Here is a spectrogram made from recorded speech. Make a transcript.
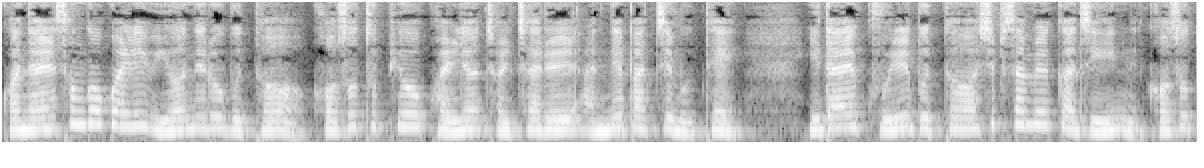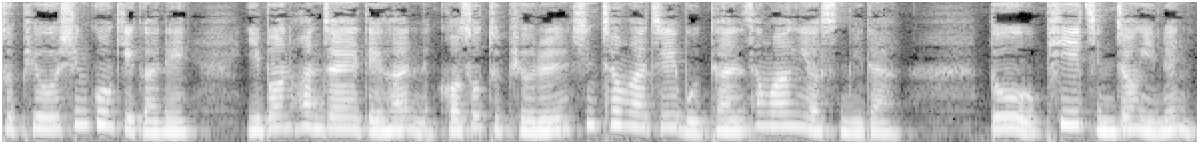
관할 선거관리위원회로부터 거소투표 관련 절차를 안내받지 못해 이달 9일부터 13일까지인 거소투표 신고 기간에 이번 환자에 대한 거소투표를 신청하지 못한 상황이었습니다. 또 피진정인은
